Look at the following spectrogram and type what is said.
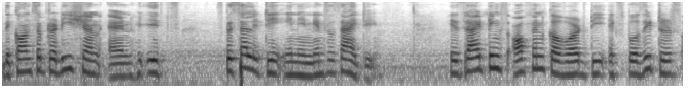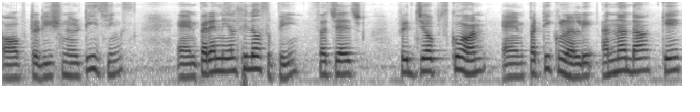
the concept tradition and its speciality in Indian society. His writings often covered the expositors of traditional teachings and perennial philosophy such as Frithjof Schuon and particularly Ananda K.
